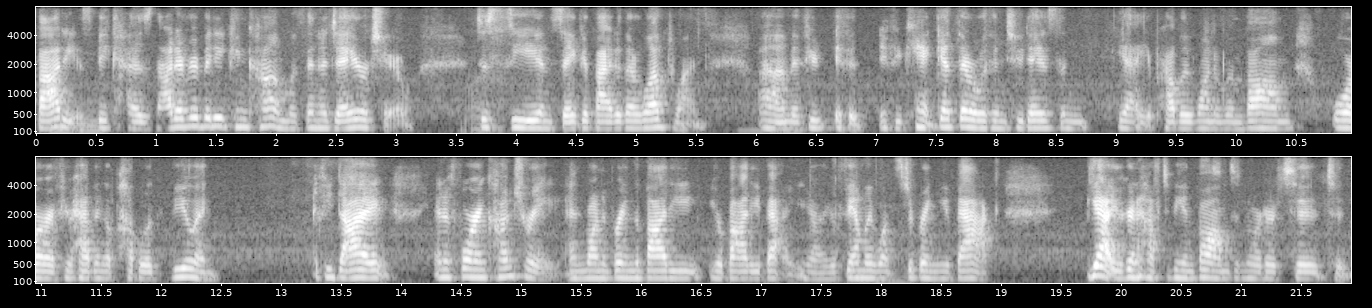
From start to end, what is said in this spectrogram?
bodies mm-hmm. because not everybody can come within a day or two right. to see and say goodbye to their loved one. Um, if you if it if you can't get there within two days, then yeah, you probably want to embalm, or if you're having a public viewing. If you die in a foreign country and want to bring the body, your body back, you know, your family wants to bring you back, yeah, you're going to have to be embalmed in order to to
